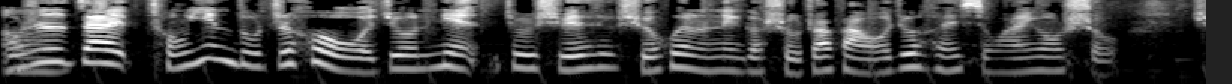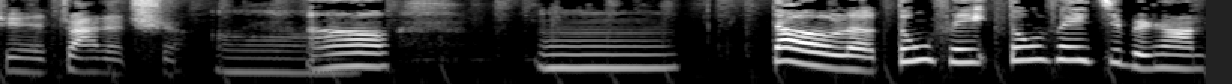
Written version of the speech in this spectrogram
我是在从印度之后，我就练，就是学学会了那个手抓饭，我就很喜欢用手去抓着吃。嗯，然后，嗯，到了东非，东非基本上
